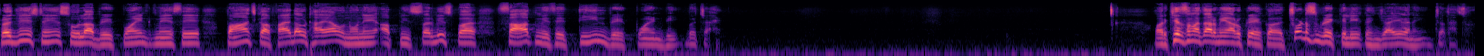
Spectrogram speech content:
प्रजनेश ने सोलह ब्रेक पॉइंट में से पाँच का फ़ायदा उठाया। उन्होंने अपनी सर्विस पर सात में से तीन ब्रेक पॉइंट भी बचाए। और खेल समाचार में यहाँ रुक एक छोटे से ब्रेक के लिए कहीं जाएगा नहीं ज़्यादा ज़रूरत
